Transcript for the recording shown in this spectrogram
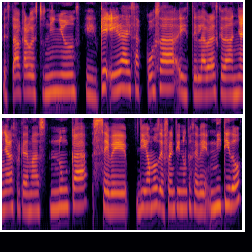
estaba a cargo de estos niños, eh, qué era esa cosa, este, la verdad es que daban ñañaras porque además nunca se ve, digamos, de frente y nunca se ve nítido,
